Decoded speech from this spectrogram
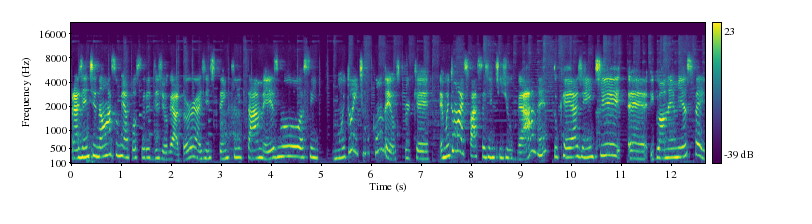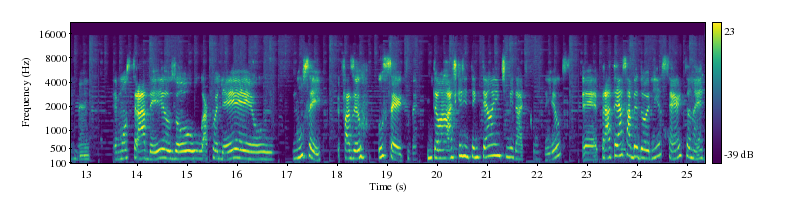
Para a gente não assumir a postura de jogador, a gente tem que estar tá mesmo assim muito íntimo com Deus, porque é muito mais fácil a gente julgar, né, do que a gente, é, igual Neemias fez, né, é mostrar a Deus ou acolher ou não sei, fazer o, certo, né? Então eu acho que a gente tem que ter uma intimidade com Deus é, para ter a sabedoria certa, né,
